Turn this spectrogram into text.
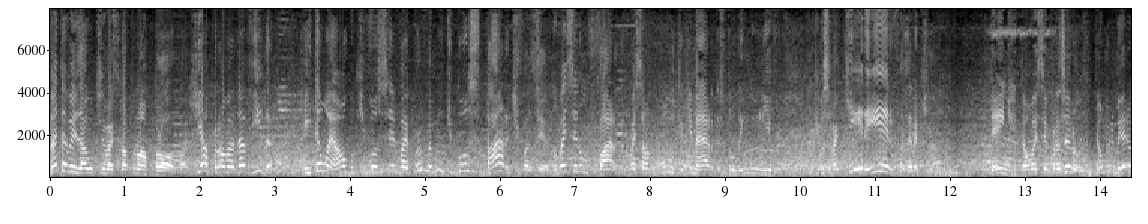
Não é talvez algo que você vai estudar por uma prova, aqui é a prova da vida. Então é algo que você vai provavelmente gostar de fazer. Não vai ser um fardo, não vai ser uma puta, que merda, estou lendo um livro. Porque você vai querer fazer aquilo. Entende? Então vai ser prazeroso. Então primeiro,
